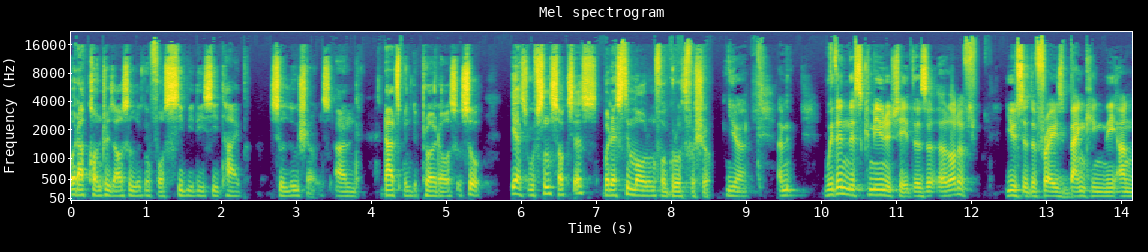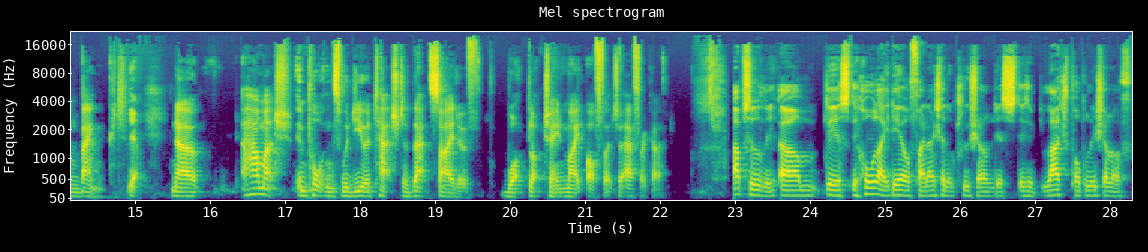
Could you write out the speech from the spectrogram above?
other countries are also looking for CBDC type solutions, and that's been deployed also. So yes, we've seen success, but there's still more room for growth for sure. Yeah, I mean within this community, there's a, a lot of use of the phrase banking the unbanked. Yeah. Now, how much importance would you attach to that side of what blockchain might offer to Africa? Absolutely. Um, there's the whole idea of financial inclusion. There's there's a large population of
